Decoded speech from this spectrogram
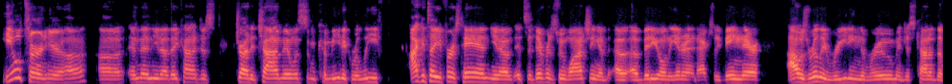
heel turn here, huh? Uh, and then you know they kind of just try to chime in with some comedic relief. I can tell you firsthand, you know, it's a difference between watching a, a, a video on the internet and actually being there. I was really reading the room and just kind of the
